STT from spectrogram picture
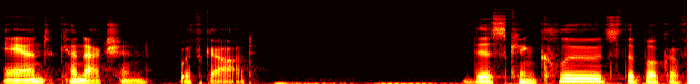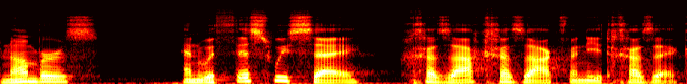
and connection with God. This concludes the book of Numbers, and with this we say, Chazak Chazak Vanit Chazek.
